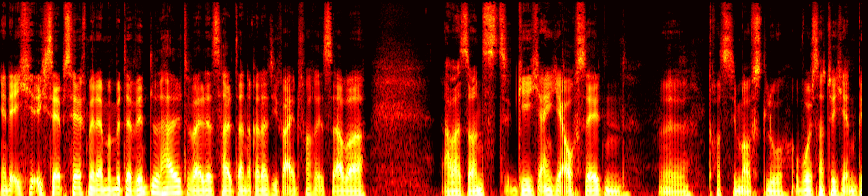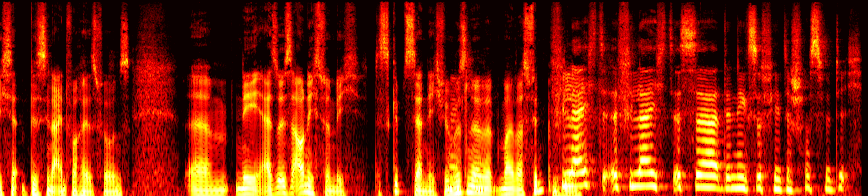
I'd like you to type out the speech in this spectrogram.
Ja, ich, ich selbst helfe mir da immer mit der Windel halt, weil das halt dann relativ einfach ist, aber, aber sonst gehe ich eigentlich auch selten äh, trotzdem aufs Klo, obwohl es natürlich ein bisschen, bisschen einfacher ist für uns. Ähm, nee, also ist auch nichts für mich. Das gibt's ja nicht. Wir müssen Okay. ja mal was finden. hier. Vielleicht, äh, vielleicht ist ja der nächste Fetisch was für dich.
